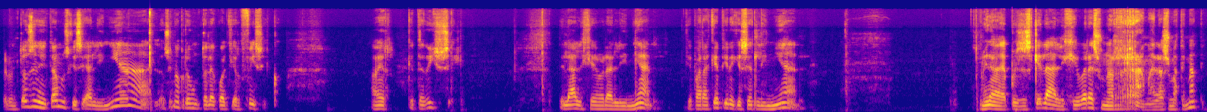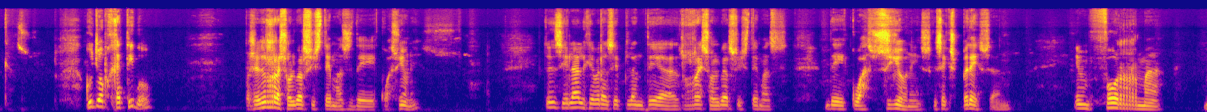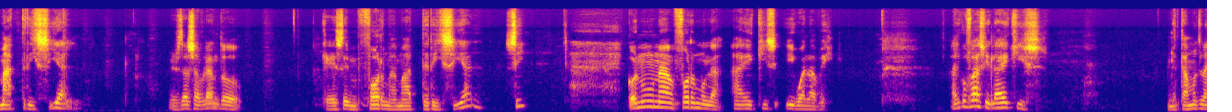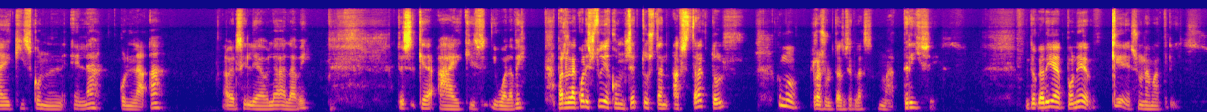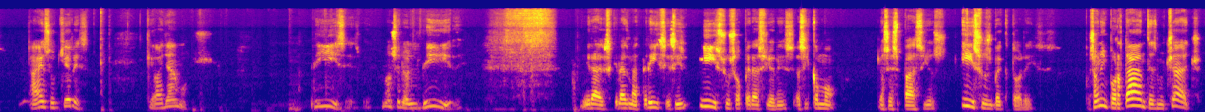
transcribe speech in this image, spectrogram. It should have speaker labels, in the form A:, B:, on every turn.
A: Pero entonces necesitamos que sea lineal. O si no, pregúntale a cualquier físico. A ver, ¿qué te dice? Del álgebra lineal. ¿Que para qué tiene que ser lineal? Mira, pues es que la álgebra es una rama de las matemáticas, cuyo objetivo pues, es resolver sistemas de ecuaciones. Entonces, si el álgebra se plantea resolver sistemas de ecuaciones que se expresan en forma matricial, ¿me estás hablando que es en forma matricial? Sí, con una fórmula AX igual a B. Algo fácil, la X. Metamos la X con el A, con la A. A ver si le habla a la B. Entonces queda AX igual a B. Para la cual estudia conceptos tan abstractos como resultan ser las matrices. Me tocaría poner, ¿qué es una matriz? ¿A eso quieres? Que vayamos. Matrices, no se lo olvide. Mira, es que las matrices y sus operaciones, así como los espacios y sus vectores. Pues son importantes, muchachos.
